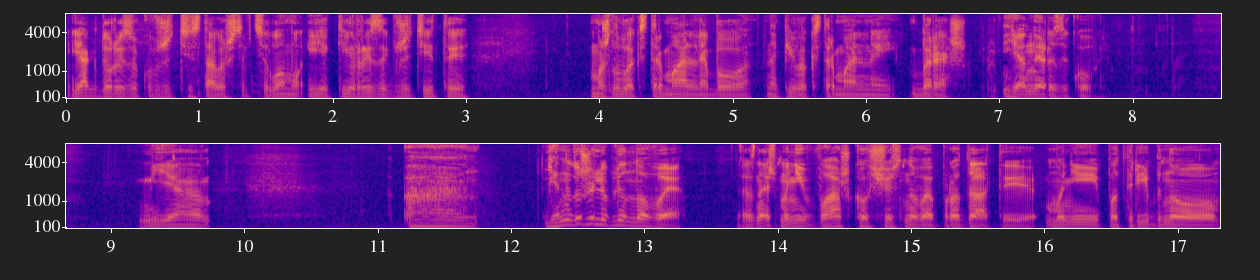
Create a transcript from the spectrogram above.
як до ризику в житті ставишся в цілому, і який ризик в житті ти, можливо, екстремальний або напівекстремальний береш? Я не ризиковий. Я я не дуже люблю нове. Знаєш, мені важко щось нове продати. Мені потрібно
